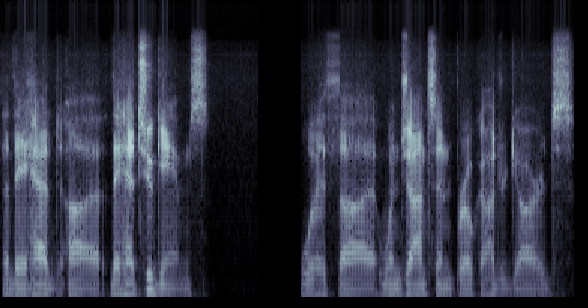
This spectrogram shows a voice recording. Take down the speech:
that they had uh, they had two games with uh, when Johnson broke 100 yards,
